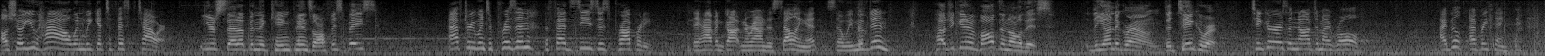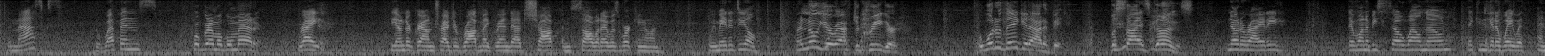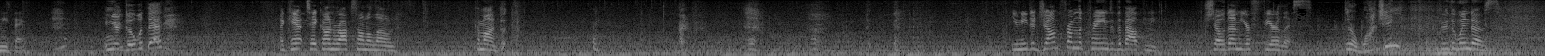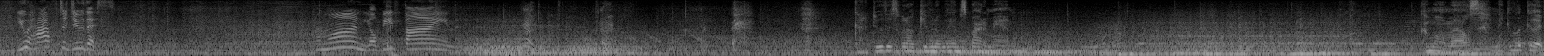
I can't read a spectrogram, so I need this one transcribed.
I'll show you how when we get to Fisk Tower. You're set up in the Kingpin's office space? After he went to prison, the feds seized his property. They haven't gotten around to selling it, so we moved in. How'd you get involved in all this? The underground, the Tinkerer. Tinkerer's a nod to my role. I built everything. The masks, the weapons. Programmable matter. Right. The underground tried to rob my granddad's shop and saw what I was working on. We made a deal. I know you're after Krieger. But what do they get out of it? Besides guns? Notoriety. They want to be so well known, they can get away with anything. And you're good with that? I can't take on Roxxon alone. Come on. You need to jump from the crane to the balcony. Show them you're fearless. They're watching? Through the windows. You have to do this. Come on, you'll be fine. Gotta do this without giving away I'm Spider-Man. Come on, Miles. Make it look good.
